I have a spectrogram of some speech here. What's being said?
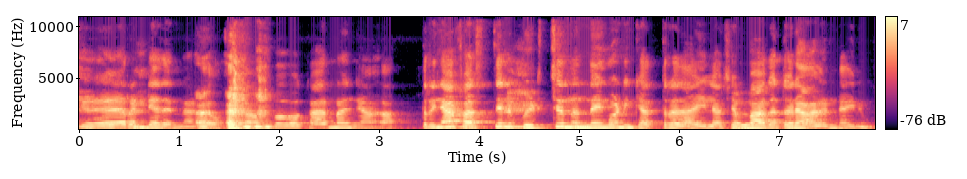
കേറേണ്ടത് തന്നെ സംഭവം കാരണം ഞാൻ അത്ര ഞാൻ ഫസ്റ്റിൽ പിടിച്ചു നിന്നേം കൊണ്ട് എനിക്ക് അത്ര ഇതായില്ല. പക്ഷെ ഭാഗത്ത് ഒരാളുണ്ടായിരുന്നു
